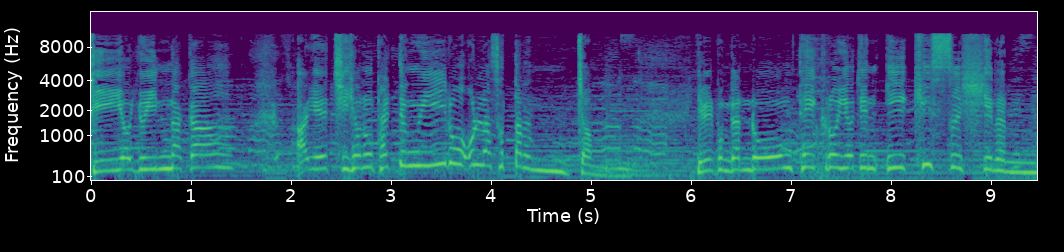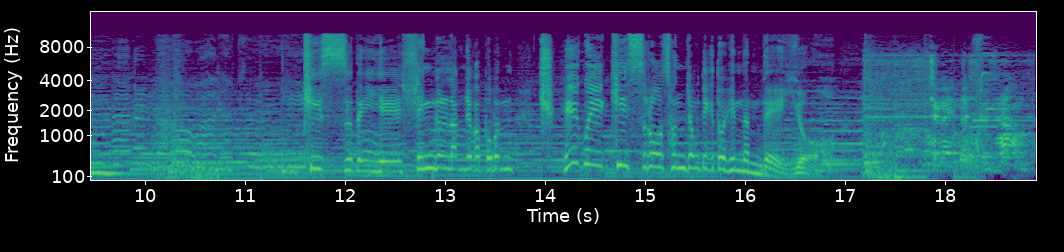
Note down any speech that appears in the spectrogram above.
뒤여 유인 나가 아예 지현우 발등 위로 올라섰다는 점. 1분간 롱테이크로 이어진 이 키스 씬은 키스데이의 싱글 남녀가 뽑은 최고의 키스로 선정되기도 했는데요. 제가 씨를 사랑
